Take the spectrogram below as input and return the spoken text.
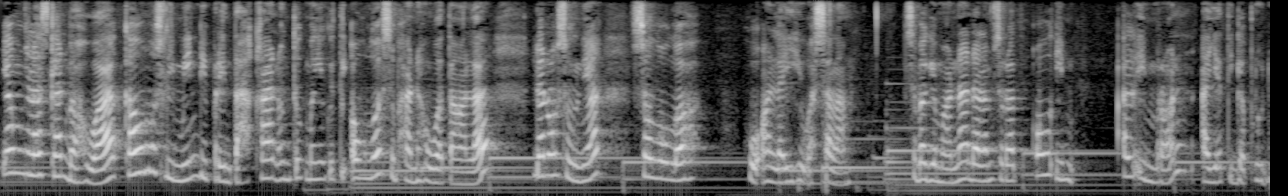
yang menjelaskan bahwa kaum muslimin diperintahkan untuk mengikuti Allah Subhanahu wa taala dan rasulnya sallallahu alaihi wasallam sebagaimana dalam surat Al-Imran ayat 32.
